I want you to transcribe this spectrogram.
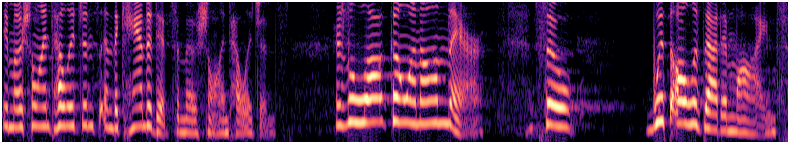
emotional intelligence and the candidate's emotional intelligence. There's a lot going on there. So with all of that in mind,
